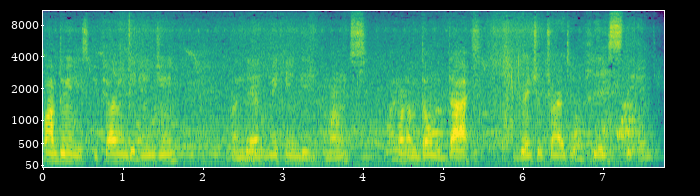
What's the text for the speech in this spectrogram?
what I'm doing is preparing the engine and then making the mounts. When I'm done with that, I'm going to try to place the engine.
